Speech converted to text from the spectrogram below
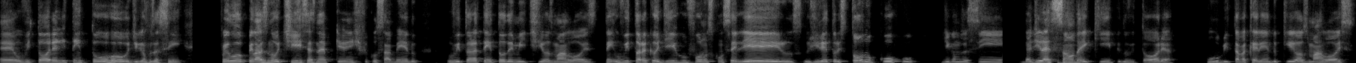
é, o Vitória ele tentou, digamos assim, pelo, pelas notícias, né? Porque a gente ficou sabendo, o Vitória tentou demitir os Marlóis. Tem, o Vitória que eu digo foram os conselheiros, os diretores, todo o corpo, digamos assim, da direção da equipe do Vitória, o clube, estava querendo que os Marlóis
